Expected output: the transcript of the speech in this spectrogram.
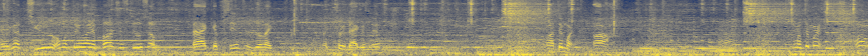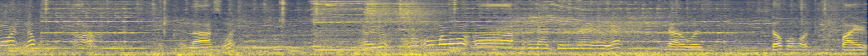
There we go, two, almost 300 bucks. Let's do some backup sensors. They're like like three backup sensors. Come on, two more. Oh. Come on, two more. One, one, one. Nope. Oh. The last one. There we go. One, one more, one more. Oh, ah. nothing there. Okay. That was double hot fire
